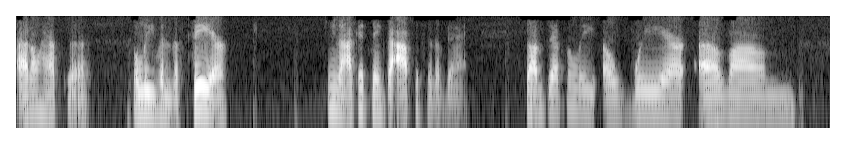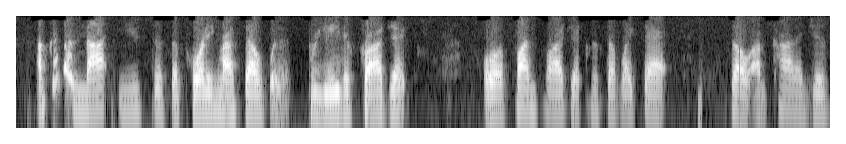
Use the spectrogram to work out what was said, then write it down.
I don't have to believe in the fear. You know, I can think the opposite of that. So I'm definitely aware of um I'm kind of not used to supporting myself with creative projects or fun projects and stuff like that. So I'm kind of just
